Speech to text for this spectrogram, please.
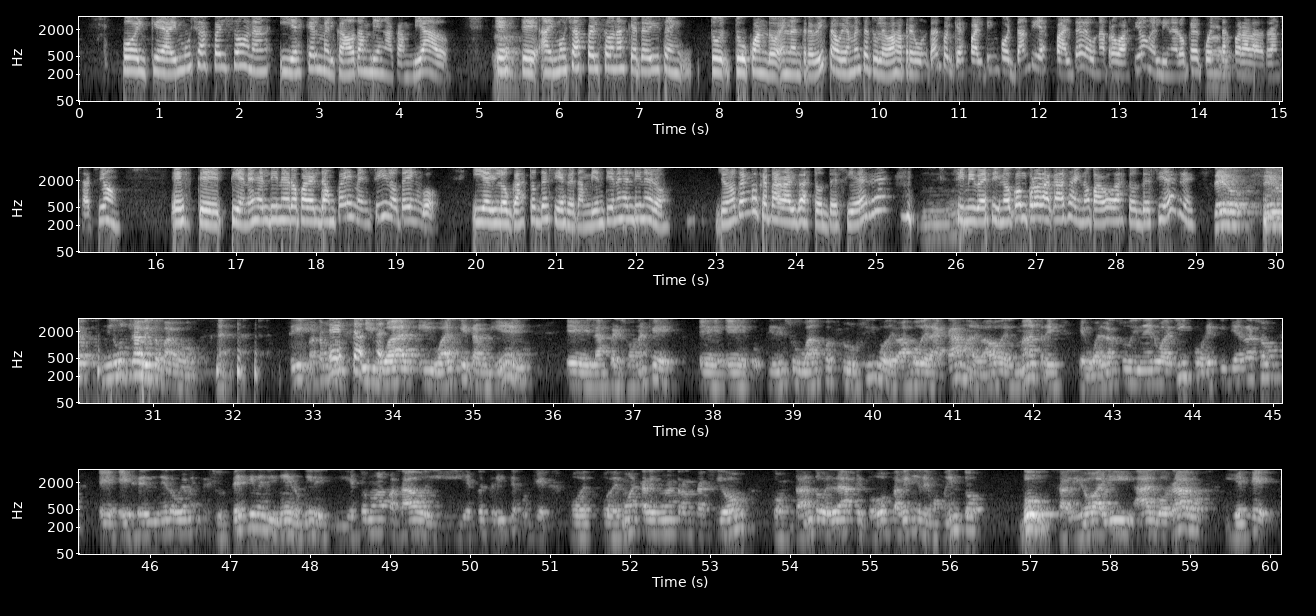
porque hay muchas personas y es que el mercado también ha cambiado. Este, hay muchas personas que te dicen, tú, tú, cuando en la entrevista obviamente tú le vas a preguntar porque es parte importante y es parte de una aprobación, el dinero que cuentas para la transacción. Este, ¿Tienes el dinero para el down payment? Sí, lo tengo. ¿Y en los gastos de cierre también tienes el dinero? Yo no tengo que pagar gastos de cierre. Si mi vecino compró la casa y no pagó gastos de cierre. Cero, cero, ni un chavito pagó. sí, pasa mucho. igual, igual que también eh, las personas que eh, eh, tienen su banco exclusivo debajo de la cama, debajo del matre, que guardan su dinero allí por X y razón, ese dinero, obviamente, si usted tiene dinero, mire, y esto no ha pasado y esto es triste porque podemos estar en una transacción contando, ¿verdad? Que todo está bien y de momento, ¡boom!, salió allí algo raro y es que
